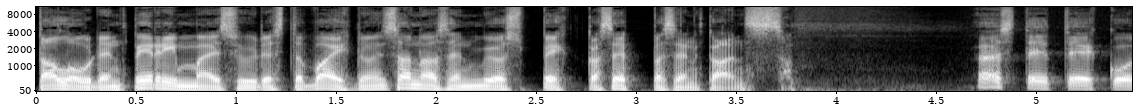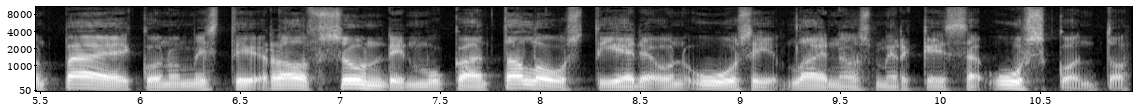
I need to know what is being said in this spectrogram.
Talouden perimmäisyydestä vaihdoin sanasen myös Pekka Seppäsen kanssa. STTKn pääekonomisti Ralf Sundin mukaan taloustiede on uusi lainausmerkeissä uskonto.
